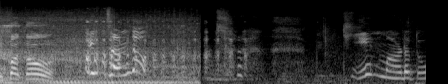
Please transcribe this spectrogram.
ಐಕೋತು ಏ ಚಂದು. ಏನ್ ಮಾಡೋದು?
